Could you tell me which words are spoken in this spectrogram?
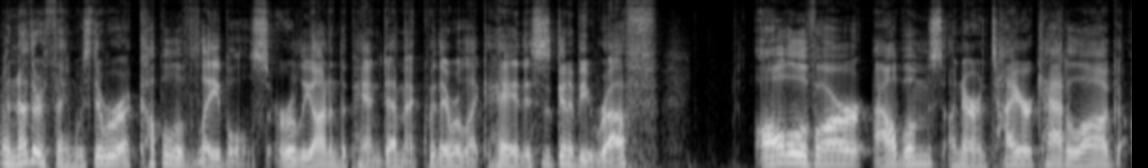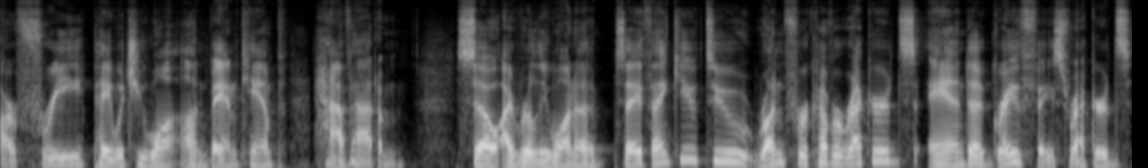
Another thing was there were a couple of labels early on in the pandemic where they were like, "Hey, this is going to be rough. All of our albums on our entire catalog are free. Pay what you want on Bandcamp. Have at them. So I really want to say thank you to Run for Cover Records and uh, Graveface Records.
